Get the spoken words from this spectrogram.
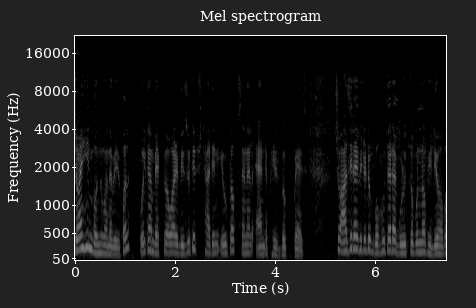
জয় হিন্দ বন্ধু বান্ধৱীসকল welcome back to our Biju tips thirteen YouTube channel and Facebook page so' আজিৰ এই ভিডিঅ'টো বহুত এটা গুৰুত্বপূৰ্ণ ভিডিঅ' হ'ব।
